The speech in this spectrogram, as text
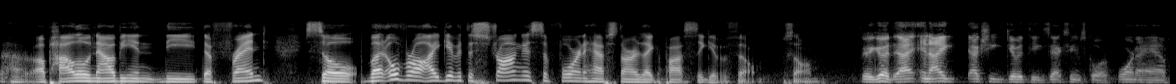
uh, Apollo now being the the friend. So, but overall, I give it the strongest of four and a half stars I could possibly give a film. So, Very good. I, and I actually give it the exact same score, four and a half,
